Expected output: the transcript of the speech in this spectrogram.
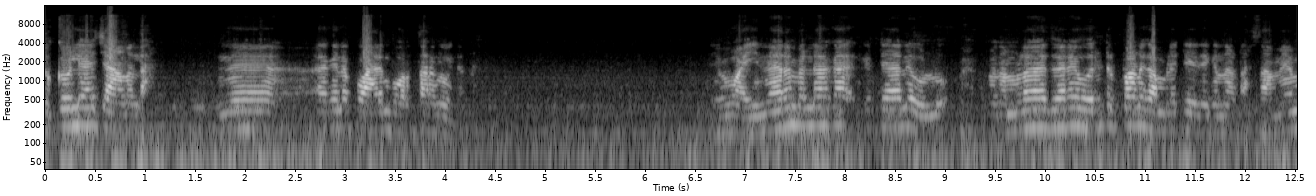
ദുഃഖ വെള്ളിയാഴ്ച ആണല്ലോ. ഇന്ന് അങ്ങനെ ആരും പുറത്തിറങ്ങൂല. വൈകുന്നേരം വല്ലതൊക്കെ കിട്ടിയാലേ ഉള്ളൂ. അപ്പൊ നമ്മൾ ഇതുവരെ ഒരു ട്രിപ്പാണ് കംപ്ലീറ്റ് ചെയ്തിരിക്കുന്നത് കേട്ടോ. സമയം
